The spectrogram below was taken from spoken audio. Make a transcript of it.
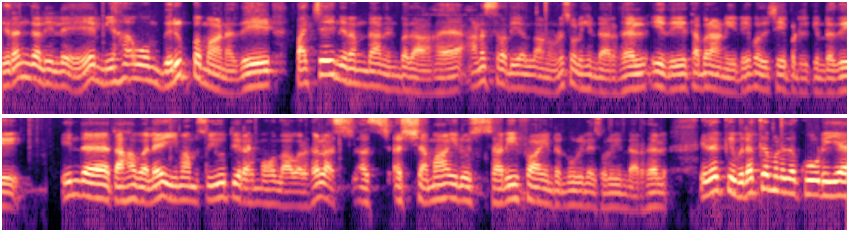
நிறங்களிலே மிகவும் விருப்பமானது பச்சை நிறம்தான் என்பதாக அனசரதி அல்லாஹ் சொல்கின்றார்கள் இது தபரானியிலே பதிவு செய்யப்பட்டிருக்கின்றது. இந்த தகவலை இமாம் சுயூத்தி ரஹ்மஹுல்லா அவர்கள் அஸ் அஸ் அஷமாயிலு ஷரீஃபா என்ற நூலிலே சொல்கின்றார்கள். இதற்கு விளக்கம் எழுதக்கூடிய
